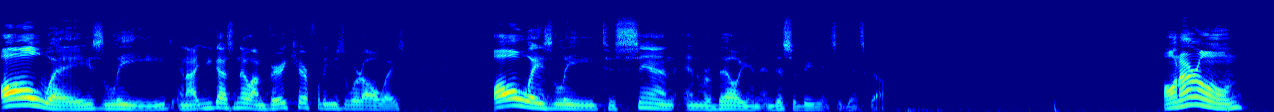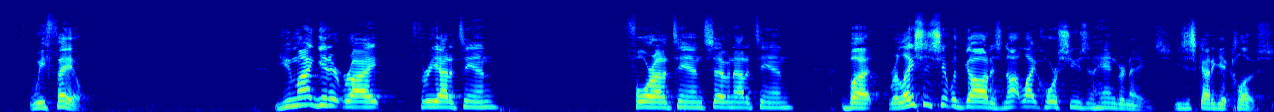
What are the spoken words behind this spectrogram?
always lead, and I, you guys know I'm very careful to use the word always, always lead to sin and rebellion and disobedience against God. On our own, we fail. You might get it right three out of 10, four out of 10, seven out of 10, but relationship with God is not like horseshoes and hand grenades. You just got to get close.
